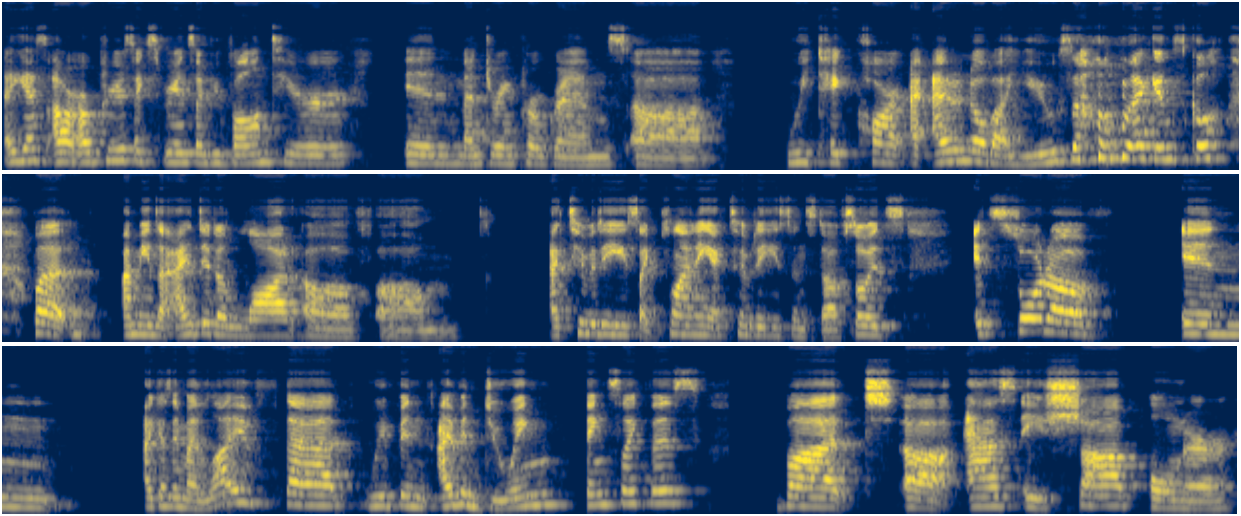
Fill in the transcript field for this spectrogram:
I guess our, our previous experience, like we volunteer in mentoring programs, uh, we take part I, I don't know about you so back in school but i mean like, i did a lot of um, activities like planning activities and stuff so it's it's sort of in i guess in my life that we've been i've been doing things like this but uh, as a shop owner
